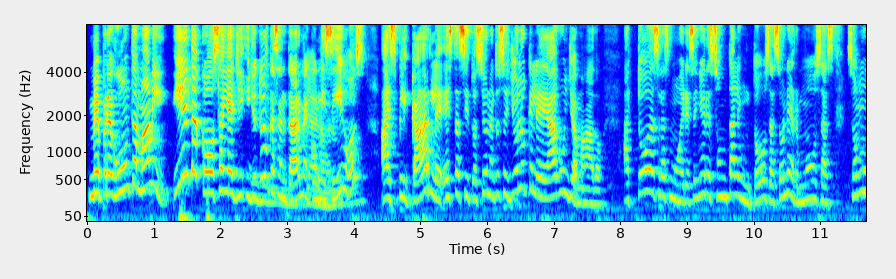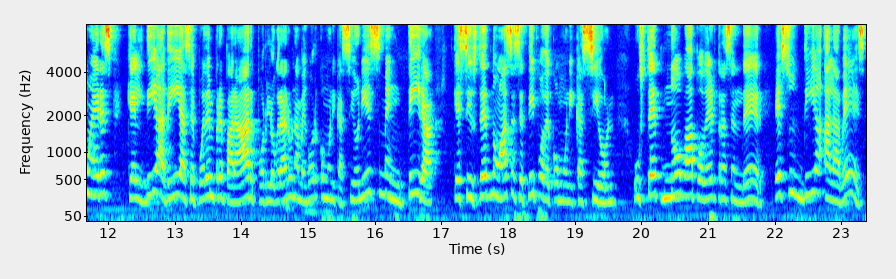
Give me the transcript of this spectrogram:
me pregunta, mami, ¿y esta cosa y allí? Y yo tengo que sentarme con mis hijos a explicarle esta situación. Entonces yo lo que le hago un llamado a todas las mujeres. Señores, son talentosas, son hermosas, son mujeres que el día a día se pueden preparar por lograr una mejor comunicación. Y es mentira que si usted no hace ese tipo de comunicación, usted no va a poder trascender. Es un día a la vez.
